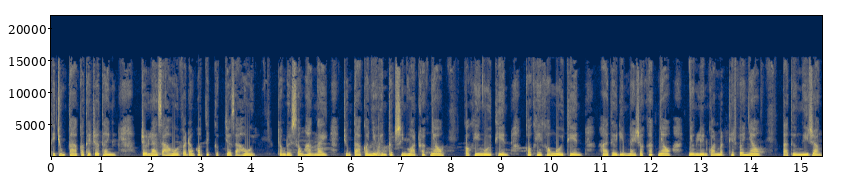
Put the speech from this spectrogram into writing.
thì chúng ta có thể trở thành, trở lại xã hội và đóng góp tích cực cho xã hội. Trong đời sống hàng ngày, chúng ta có nhiều hình thức sinh hoạt khác nhau. Có khi ngồi thiền, có khi không ngồi thiền. Hai thời điểm này rất khác nhau, nhưng liên quan mật thiết với nhau ta thường nghĩ rằng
